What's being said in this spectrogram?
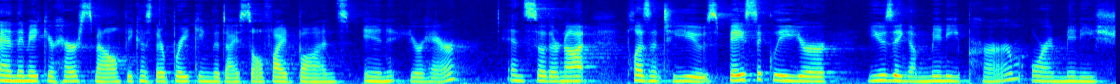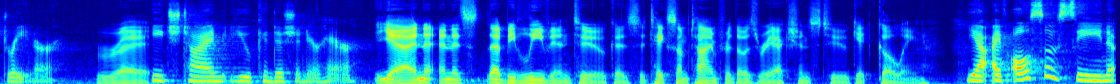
and they make your hair smell because they're breaking the disulfide bonds in your hair, and so they're not pleasant to use. Basically, you're using a mini perm or a mini straightener Right. each time you condition your hair. Yeah, and and it's that'd be leave-in too, because it takes some time for those reactions to get going. Yeah, I've also seen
